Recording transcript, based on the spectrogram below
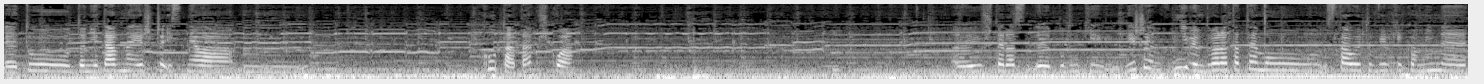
e, tu do niedawna jeszcze istniała mm, kuta, tak? Szkła. E, Już teraz e, budynki, jeszcze nie wiem, dwa lata temu stały tu wielkie kominy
